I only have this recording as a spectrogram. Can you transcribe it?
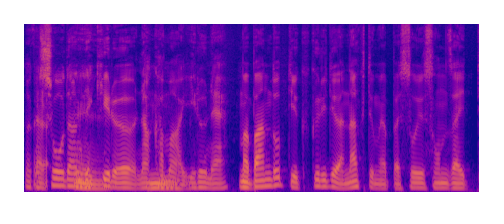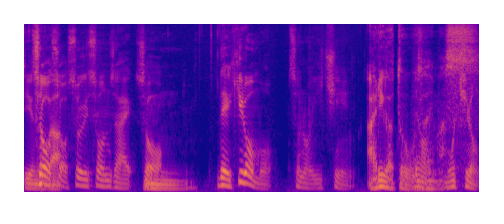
なんか相談できる仲間いるね。まあ、バンドっていうくくりではなくてもやっぱりそういう存在っていうのがそうそうそういう存在そう、んでヒロもその一員ありがとうございます。もちろん。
